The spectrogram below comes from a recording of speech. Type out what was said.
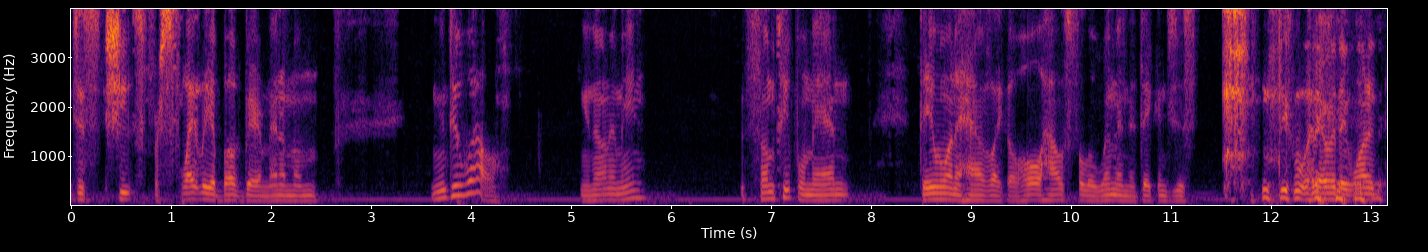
just shoots for slightly above bare minimum. You do well. You know what I mean? But some people, man, they want to have like a whole house full of women that they can just do whatever they wanted.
